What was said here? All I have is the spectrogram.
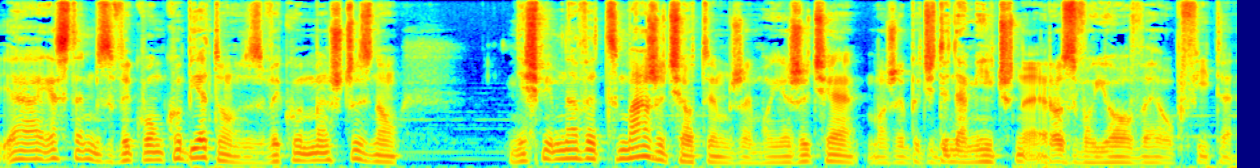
Ja jestem zwykłą kobietą, zwykłym mężczyzną. Nie śmiem nawet marzyć o tym, że moje życie może być dynamiczne, rozwojowe, obfite.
